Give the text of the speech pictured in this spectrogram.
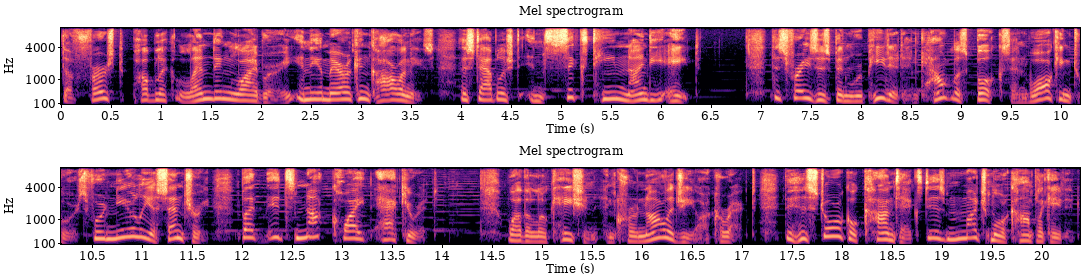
the first public lending library in the American colonies, established in 1698. This phrase has been repeated in countless books and walking tours for nearly a century, but it's not quite accurate. While the location and chronology are correct, the historical context is much more complicated.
